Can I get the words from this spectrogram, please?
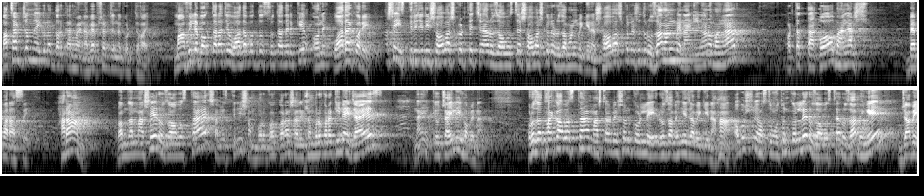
বাঁচার জন্য এগুলোর দরকার হয় না, ব্যবসার জন্য করতে হয়। মাহফিলে বক্তারা যে ওয়াদাবদ্ধ শ্রোতাদেরকে অনেক ওয়াদা করে সে স্ত্রী যদি সহবাস করতে চায়, রোজা অবস্থায় সহবাস করলে রোজা ভাঙবে কিনা? সহবাস করলে শুধু রোজা ভাঙবে না, ইমানও ভাঙার, অর্থাৎ তাকও ভাঙার ব্যাপার আছে। হারাম। রমজান মাসে রোজা অবস্থায় স্বামী স্ত্রী সম্পর্ক করা, শারীরিক সম্পর্ক করা কি নাই? জায়েজ নাই, কেউ চাইলেই হবে না। রোজা থাকা অবস্থায় মাস্টার বেশন করলে রোজা ভেঙে যাবে কিনা? হ্যাঁ অবশ্যই হস্তমথন করলে রোজা অবস্থায় রোজা ভেঙে যাবে।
